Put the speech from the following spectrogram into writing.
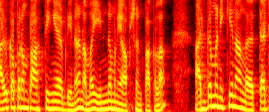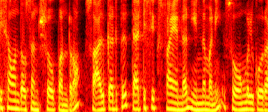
அதுக்கப்புறம் பார்த்தீங்க அப்படின்னா நம்ம இந்த மணி ஆப்ஷன் பார்க்கலாம். அர்த்த மணிக்கு நாங்கள் தேர்ட்டி செவன் தௌசண்ட் ஷோ பண்ணுறோம் ஸோ அதுக்கடுத்து தேர்ட்டி சிக்ஸ் ஃபைவ் ஹண்ட்ரட் இந்த மணி ஸோ உங்களுக்கு ஒரு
